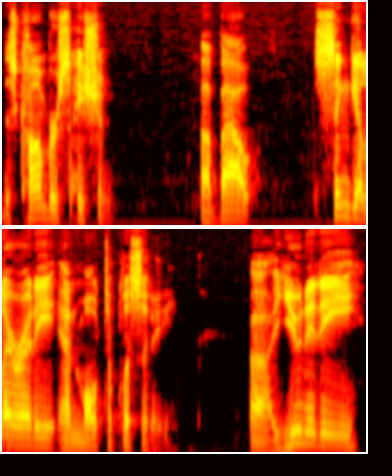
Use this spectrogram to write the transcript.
this conversation about singularity and multiplicity, uh, unity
